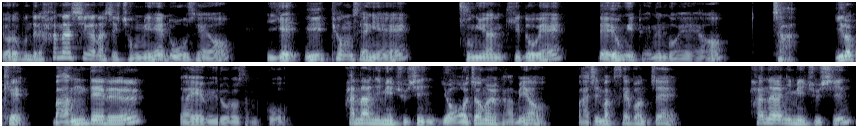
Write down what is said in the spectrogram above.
여러분들이 하나씩 하나씩 정리해 놓으세요. 이게 일평생의 중요한 기도의 내용이 되는 거예요. 자, 이렇게 망대를 나의 위로로 삼고 하나님이 주신 여정을 가며 마지막 세 번째 하나님이 주신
